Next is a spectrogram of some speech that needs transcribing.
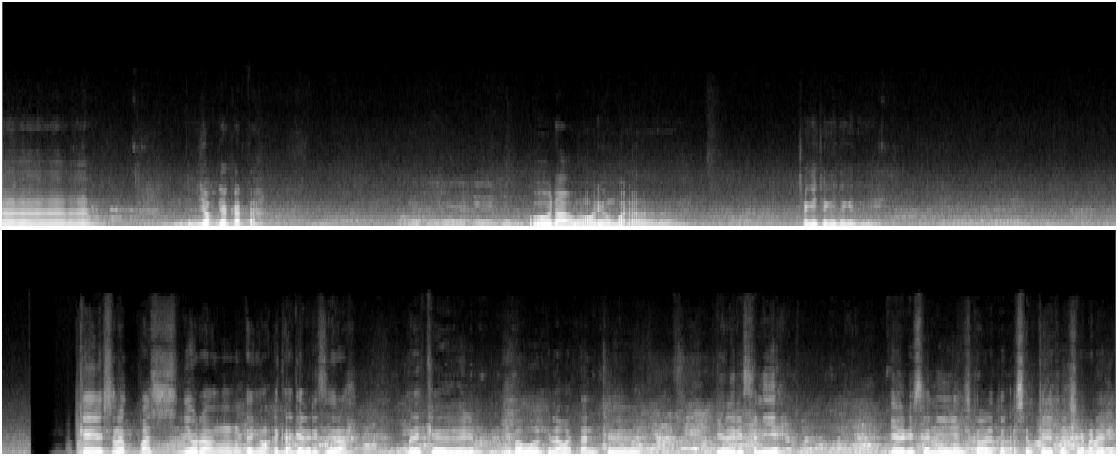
uh, Yogyakarta. Oh, dah oh, dia buat dah. Canggih, canggih, canggih, canggih. Okey, selepas diorang tengok dekat galeri sejarah, mereka dibawa ke lawatan ke galeri seni eh. Galeri seni Sekolah Datuk SMK Datuk Mada saya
